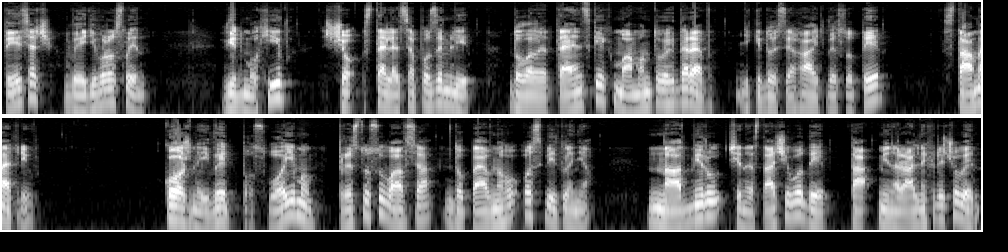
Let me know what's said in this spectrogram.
тисяч видів рослин, від мохів, що стеляться по землі, до велетенських мамонтових дерев, які досягають висоти 100 метрів. Кожний вид по-своєму пристосувався до певного освітлення, надміру чи нестачі води та мінеральних речовин,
